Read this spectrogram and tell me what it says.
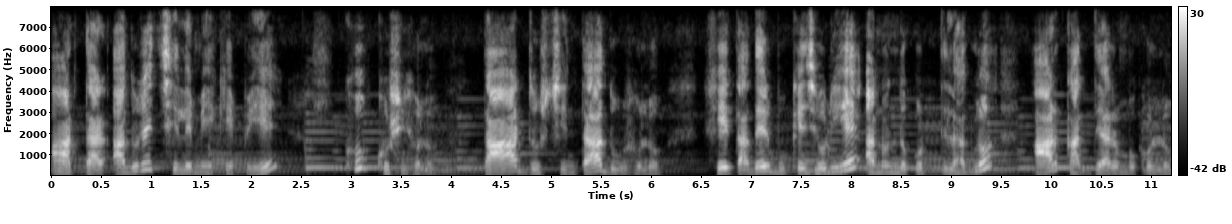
আর তার আদুরের ছেলে মেয়েকে পেয়ে খুব খুশি হলো। তার দুশ্চিন্তা দূর হলো। সে তাদের বুকে ঝরিয়ে আনন্দ করতে লাগল আর কাঁদতে আরম্ভ করল।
